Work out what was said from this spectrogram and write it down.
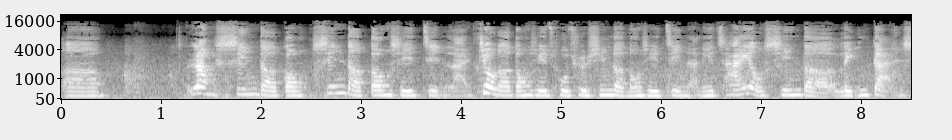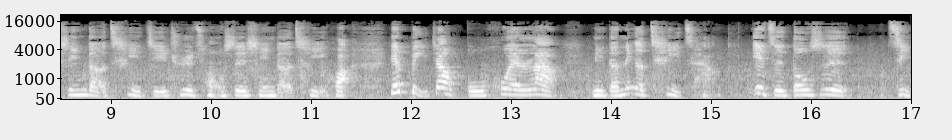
呃，让新的工、新的东西进来，旧的东西出去，新的东西进来，你才有新的灵感、新的契机去从事新的企划，也比较不会让你的那个气场一直都是。紧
